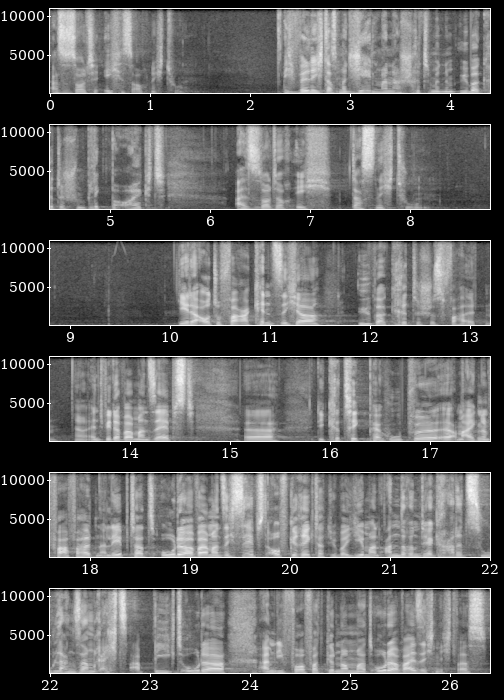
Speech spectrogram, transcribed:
Also sollte ich es auch nicht tun. Ich will nicht, dass man jeden meiner Schritte mit einem überkritischen Blick beäugt. Also sollte auch ich das nicht tun. Jeder Autofahrer kennt sicher überkritisches Verhalten. Ja, entweder weil man selbst äh, die Kritik per Hupe äh, am eigenen Fahrverhalten erlebt hat oder weil man sich selbst aufgeregt hat über jemand anderen, der gerade zu langsam rechts abbiegt oder einem die Vorfahrt genommen hat oder weiß ich nicht was.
